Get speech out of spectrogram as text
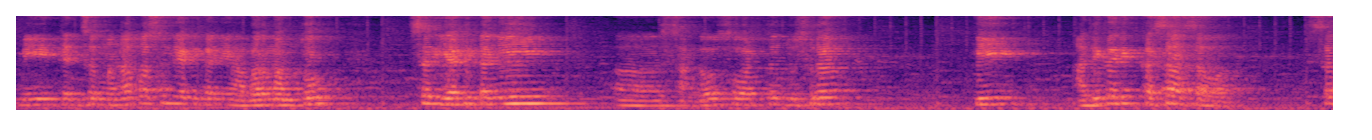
मी त्यांचं मनापासून या ठिकाणी आभार मानतो. सर या ठिकाणी सांगावंसं वाटतं दुसरं की अधिकारी कसा असावा? सर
